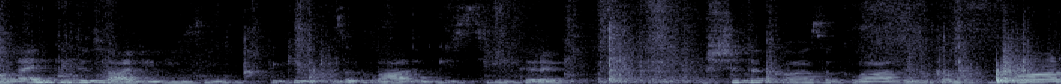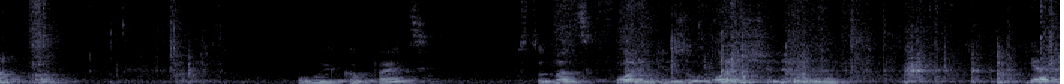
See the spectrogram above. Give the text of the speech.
маленькі деталі різні, такі закладинки, стікери. Ще така закладинка, марка. Ой, капець. 120 фондів з Угорщини. Я це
